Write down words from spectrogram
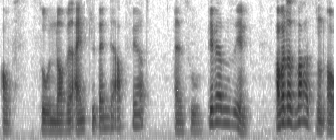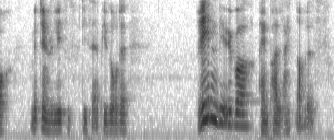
auf so Novel-Einzelbände abfährt. Also, wir werden sehen. Aber das war es nun auch mit den Releases für diese Episode. Reden wir über ein paar Light Novels.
